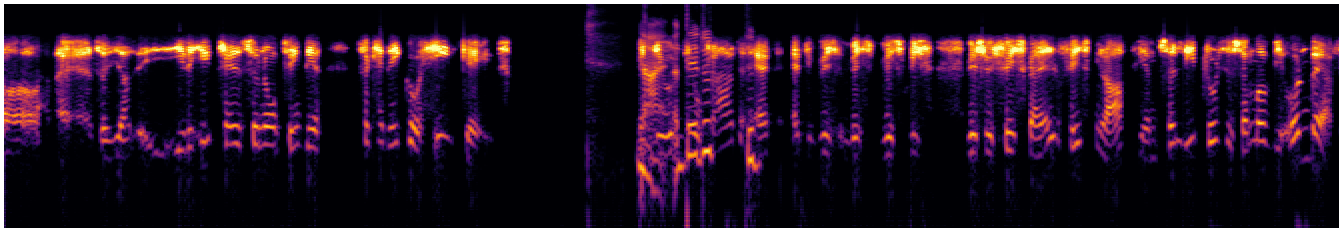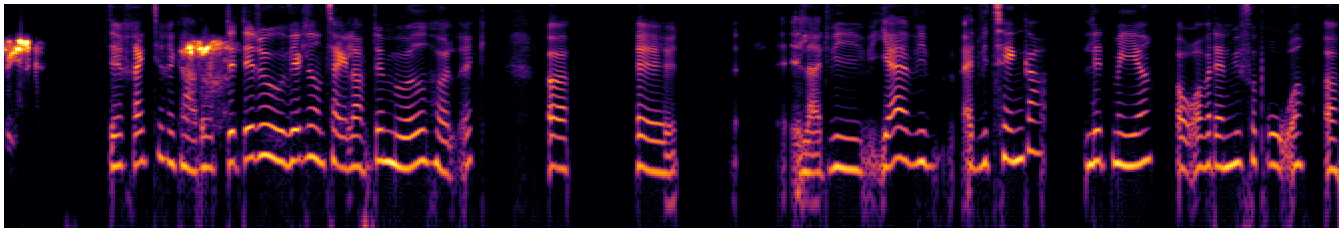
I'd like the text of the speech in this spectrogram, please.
og altså jeg, i det hele taget sådan nogle ting der, så kan det ikke gå helt galt. Nej, det er jo, og det er det, jo du, klart, du, at, at hvis, hvis, hvis, hvis, hvis vi fisker alle fiskene op, jamen så lige pludselig, så må vi undvære fisk. det er rigtigt, Ricardo. Det, det, du i virkeligheden taler om, det er mådehold, ikke? Og, øh, eller at vi, ja, at vi, at vi tænker lidt mere over, hvordan vi forbruger og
